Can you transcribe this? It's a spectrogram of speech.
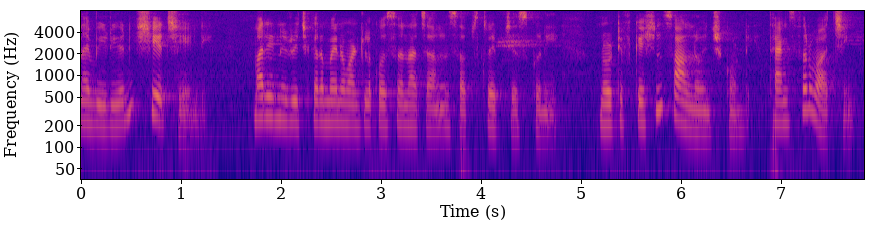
నా వీడియోని షేర్ చేయండి. మరిన్ని రుచికరమైన వంటల కోసం నా ఛానల్ సబ్స్క్రైబ్ చేసుకుని నోటిఫికేషన్స్ ఆన్లో ఉంచుకోండి. Thanks for watching.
